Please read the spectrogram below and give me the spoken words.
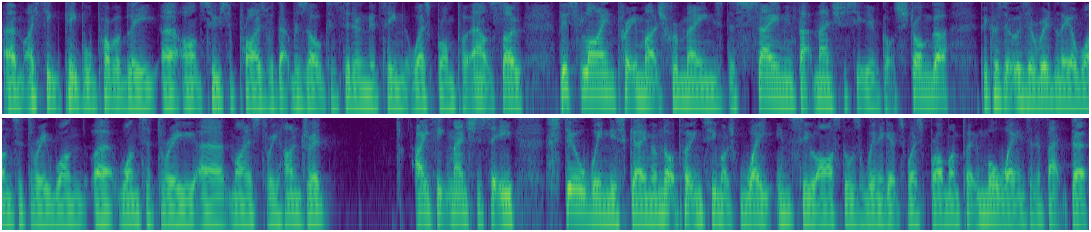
Um, I think people probably uh, aren't too surprised with that result considering the team that West Brom put out. So this line pretty much remains the same. In fact, Manchester City have got stronger because it was originally a 1 to 3, 1, uh, 1 to 3 uh, minus 300. I think Manchester City still win this game. I'm not putting too much weight into Arsenal's win against West Brom. I'm putting more weight into the fact that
